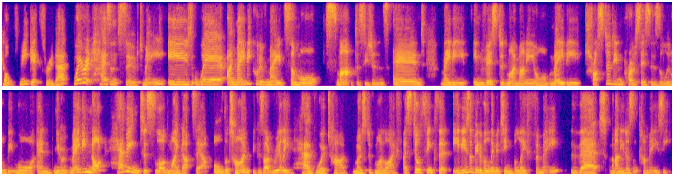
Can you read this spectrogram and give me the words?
helped me get through that. Where it hasn't served me is where I maybe could have made some more smart decisions and maybe invested my money or maybe trusted in processes a little bit more and you know maybe not having to slog my guts out all the time because I really have worked hard most of my life. I still think that it is a bit of a limiting belief for me that money doesn't come easy.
